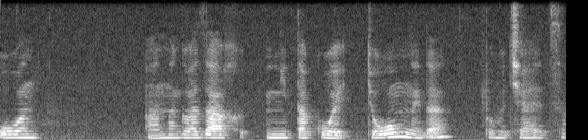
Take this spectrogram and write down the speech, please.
он э, на глазах не такой темный, да, получается.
